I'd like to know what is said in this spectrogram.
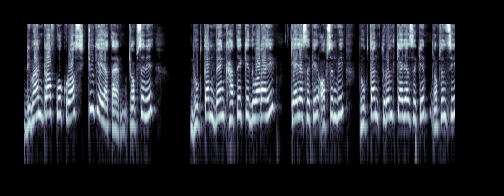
डिमांड ड्राफ्ट को क्रॉस क्यों किया जाता है? ऑप्शन है, भुगतान बैंक खाते के द्वारा ही किया जा सके। ऑप्शन बी, भुगतान तुरंत किया जा सके। ऑप्शन सी,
